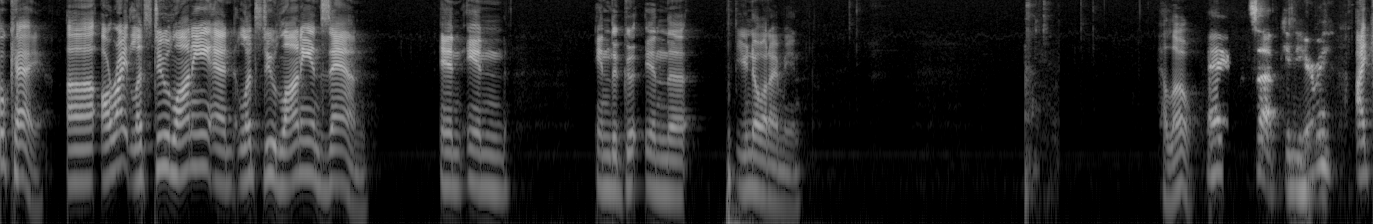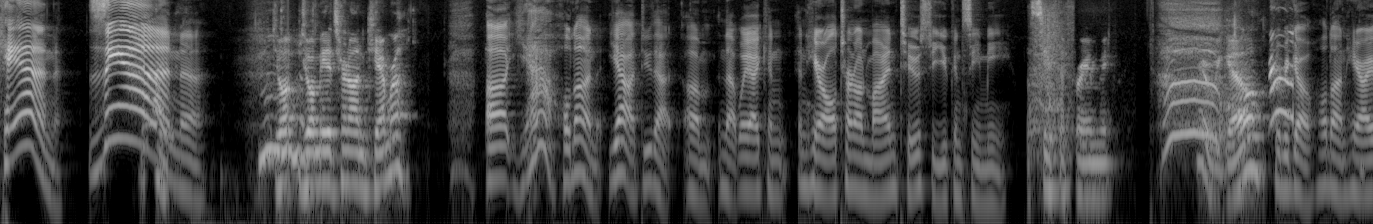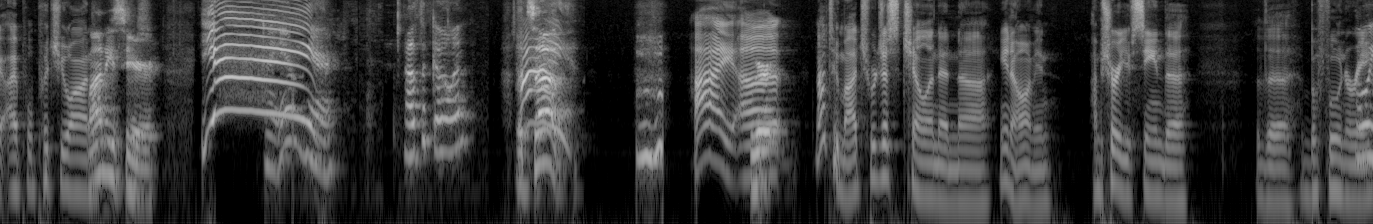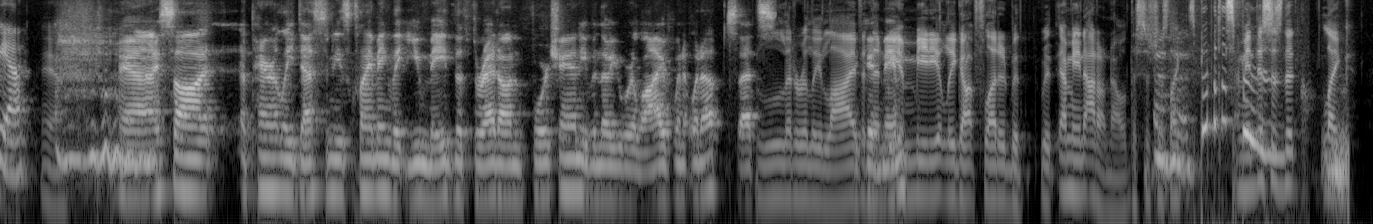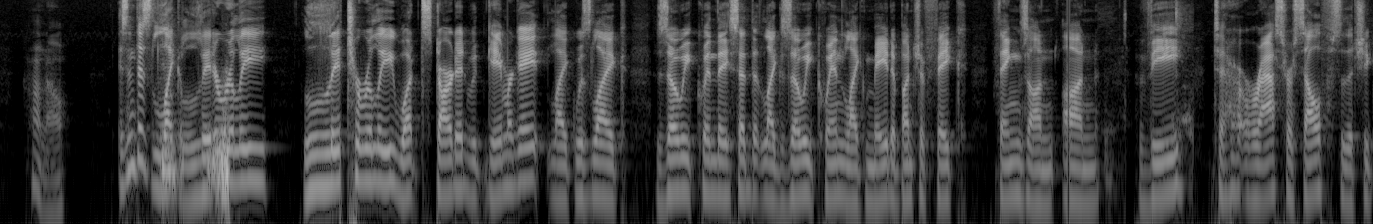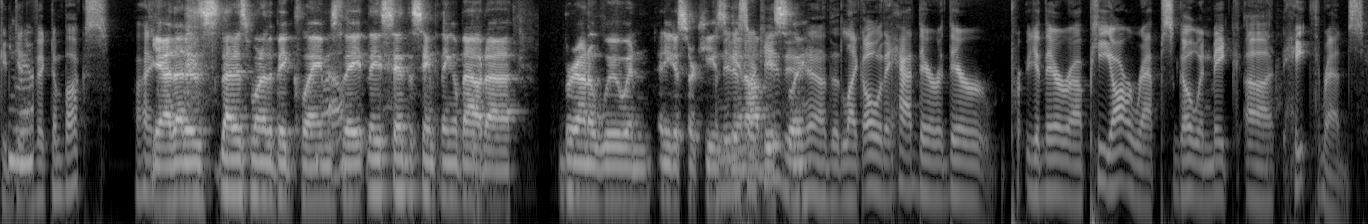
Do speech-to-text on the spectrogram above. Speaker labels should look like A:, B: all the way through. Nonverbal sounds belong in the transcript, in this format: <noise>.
A: Okay. Uh, all right. Let's do Lani and let's do Lani and Xan. In in in the good in the you know what I mean. Hello.
B: Hey, what's up? Can you hear me?
A: I can. Xan.
B: Do you want, do you want me to turn on camera?
A: Uh, yeah. Hold on. Yeah, do that. Um, and that way I can. And here I'll turn on mine too, so you can see me.
B: Let's see if the frame. <gasps> Here we go.
A: Here we go. Hold on. Here I I will put you on.
B: Lani's here.
C: I here. How's it going?
B: What's
A: Hi.
B: up?
A: Hi. Uh,
B: We're-
A: not too much. We're just chilling, and uh, you know, I mean, I'm sure you've seen the the buffoonery.
C: Oh yeah.
A: Yeah. <laughs>
B: Yeah, I saw. Apparently, Destiny's claiming that you made the thread on 4chan, even though you were live when it went up. So that's
A: literally live, and
B: Good
A: then we immediately got flooded with with. I mean, I don't know. This is just like.
C: Mhm.
A: I mean, this is the like. I don't know. Isn't this like literally, literally what started with GamerGate? Like, was like Zoe Quinn. They said that like Zoe Quinn like made a bunch of fake things on on V to harass herself so that she could get
C: Yeah.
A: victim bucks. Like,
B: yeah, that is that is one of the big claims.
C: Wow.
B: They they said the same thing about uh, Brianna Wu and Anita Sarkeesian,
A: Anita Sarkeesian,
B: obviously.
A: yeah, that like oh they had their their their uh, PR reps go and make uh, hate threads.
